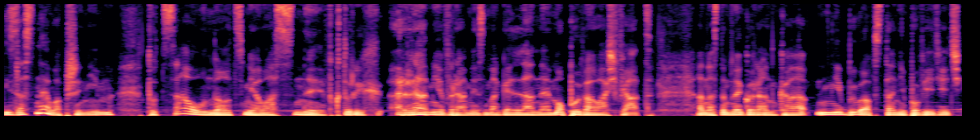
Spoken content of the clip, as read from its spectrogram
i zasnęła przy nim, to całą noc miała sny, w których ramię w ramię z Magellanem opływała świat, a następnego ranka nie była w stanie powiedzieć,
